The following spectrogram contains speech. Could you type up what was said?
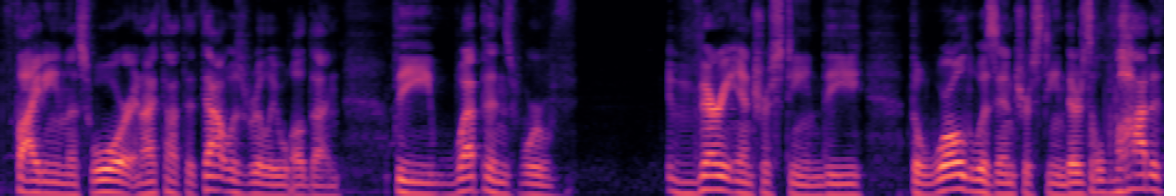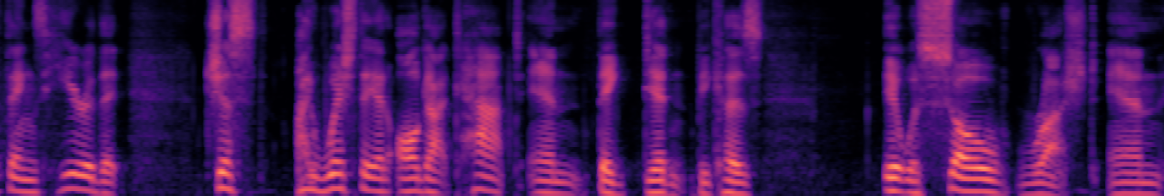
fighting this war. And I thought that that was really well done. The weapons were very interesting. The the world was interesting. There's a lot of things here that just I wish they had all got tapped and they didn't because it was so rushed and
